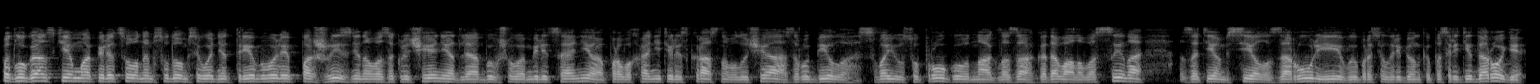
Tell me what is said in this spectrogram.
Под Луганским апелляционным судом сегодня требовали пожизненного заключения для бывшего милиционера. Правоохранитель из Красного Луча зарубил свою супругу на глазах годовалого сына, затем сел за руль и выбросил ребенка посреди дороги.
